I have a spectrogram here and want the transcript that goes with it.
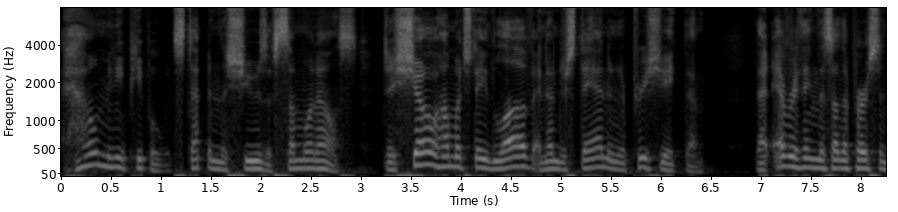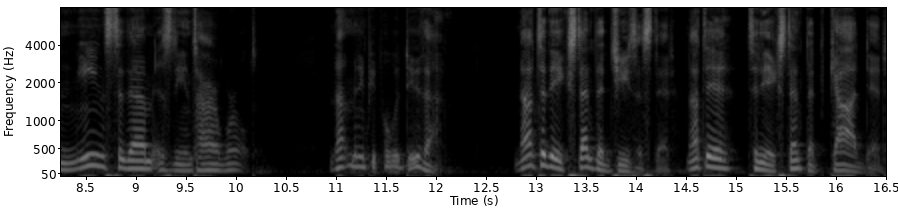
how many people would step in the shoes of someone else to show how much they love and understand and appreciate them? That everything this other person means to them is the entire world. Not many people would do that. Not to the extent that Jesus did, not to, to the extent that God did.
